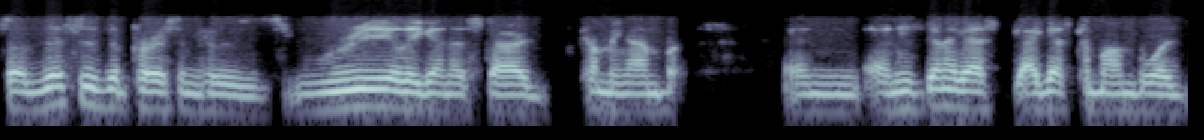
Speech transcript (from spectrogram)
So this is the person who's really going to start coming on, and and he's going to guess I guess come on board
